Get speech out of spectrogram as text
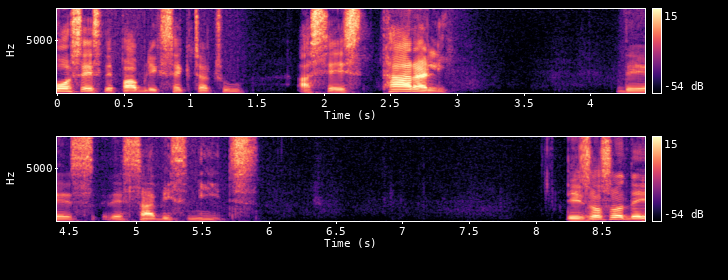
forces the public sector to assess thoroughly the, the service needs. There's also the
